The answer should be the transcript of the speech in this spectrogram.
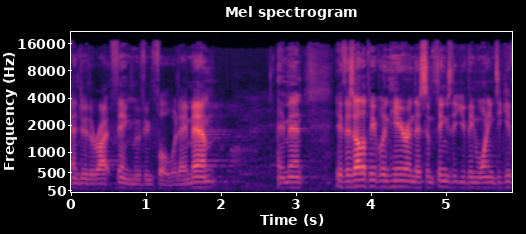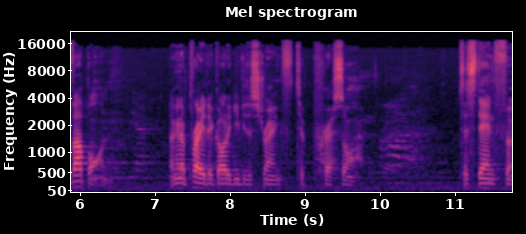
and do the right thing moving forward. Amen. Amen. If there's other people in here and there's some things that you've been wanting to give up on, I'm going to pray that God will give you the strength to press on, to stand firm,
